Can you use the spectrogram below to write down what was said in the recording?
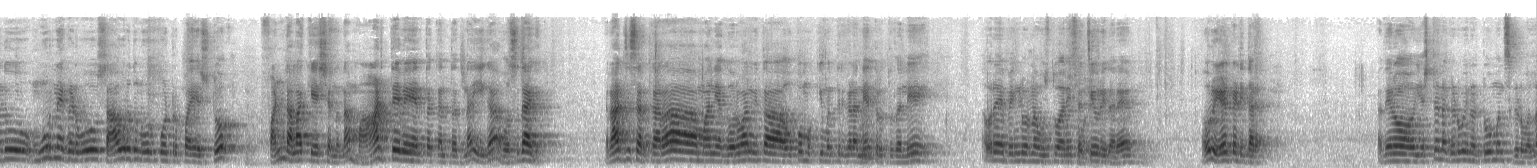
ಇದು ಮೂರನೇ ಗಡುವು ಸಾವಿರದ ನೂರು ಕೋಟಿ ರೂಪಾಯಿಯಷ್ಟು ಫಂಡ್ ಅಲೋಕೇಶನ್ನ ಮಾಡ್ತೇವೆ ಅಂತಕ್ಕಂಥದ್ದನ್ನ ಈಗ ಹೊಸದಾಗಿ ರಾಜ್ಯ ಸರ್ಕಾರ ಮಾನ್ಯ ಗೌರವಾನ್ವಿತ ಉಪಮುಖ್ಯಮಂತ್ರಿಗಳ ನೇತೃತ್ವದಲ್ಲಿ ಅವರೇ ಬೆಂಗಳೂರಿನ ಉಸ್ತುವಾರಿ ಸಚಿವರಿದ್ದಾರೆ. ಅವರು ಹೇಳ್ಕೊಂಡಿದ್ದಾರೆ. ಅದೇನೋ ಎಷ್ಟನ್ನ ಗಡುವು? ಇನ್ನೊಂದು ಟೂ ಮಂತ್ಸ್ ಗಡುವಲ್ಲ?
